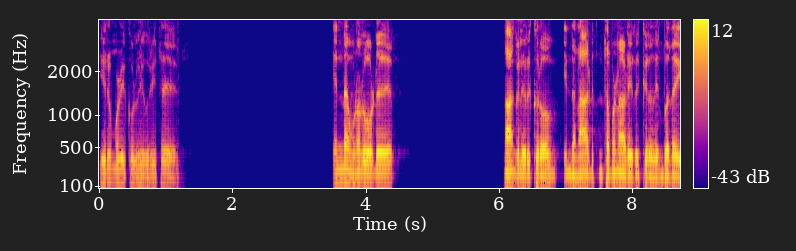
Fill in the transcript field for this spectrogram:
இருமொழி கொள்கை குறித்து என்ன உணர்வோடு நாங்கள் இருக்கிறோம் இந்த நாடு தமிழ்நாடு இருக்கிறது என்பதை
